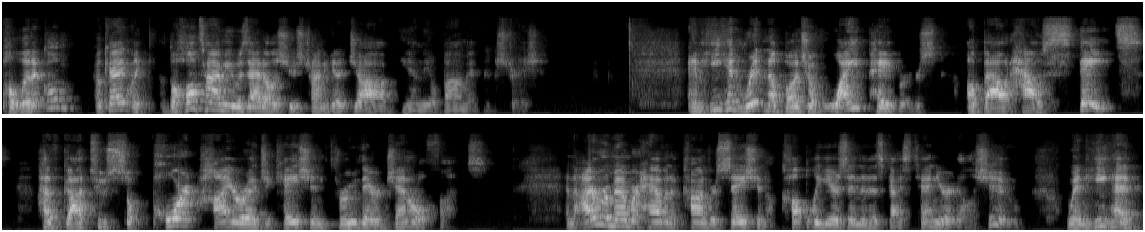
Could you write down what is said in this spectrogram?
political. Okay, like the whole time he was at LSU, he was trying to get a job in the Obama administration. And he had written a bunch of white papers about how states have got to support higher education through their general funds. And I remember having a conversation a couple of years into this guy's tenure at LSU when he had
